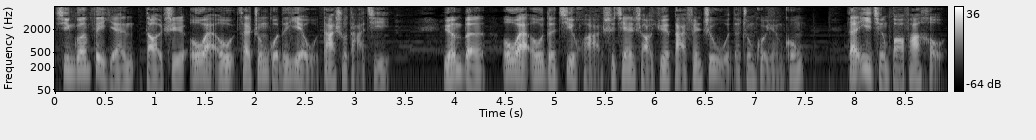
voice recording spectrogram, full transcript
新冠肺炎导致 OYO 在中国的业务大受打击。原本 OYO 的计划是减少约百分之五的中国员工，但疫情爆发后，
